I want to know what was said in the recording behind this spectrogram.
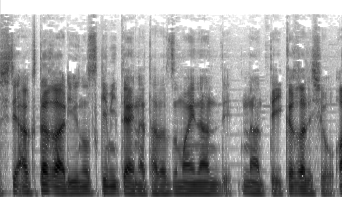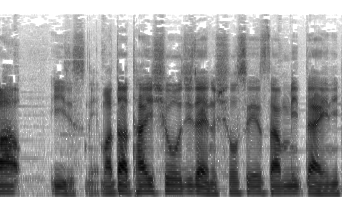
して芥川龍之介みたいな佇まいなんで、なんていかがでしょう。あ、いいですね。または大正時代の書生さんみたいに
